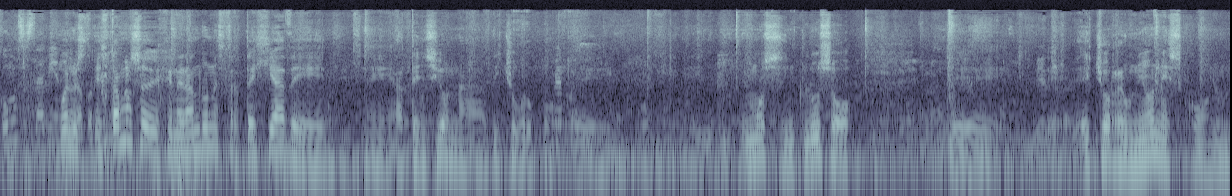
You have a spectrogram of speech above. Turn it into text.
¿cómo se está viendo Bueno, la estamos eh, generando una estrategia de eh, atención a dicho grupo. Eh, hemos incluso eh, hecho reuniones con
